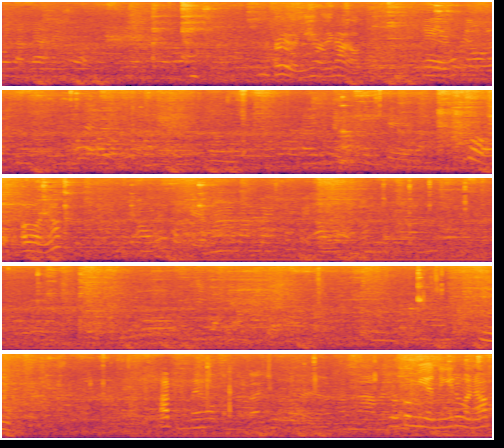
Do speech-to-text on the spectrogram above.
ก็ทำได้แม่ชอบเออนี่ไม่ได้หรอเออเขาไม่เอาแล้วเก๋ละก็อร่อยนะไม่เอาแล้วเขาเก๋มากทำไปเขาไม่เอาแล้วน้องสงการอืมครับแม่เขากำหนดอายุเลยอะทำงานเลยแล้วก็มีอันนี้ด้วยนะครับ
